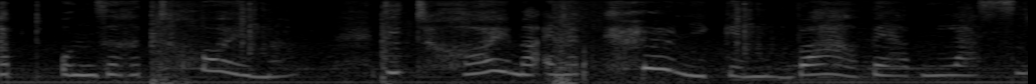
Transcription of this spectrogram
habt unsere Träume, die Träume einer Königin wahr werden lassen.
